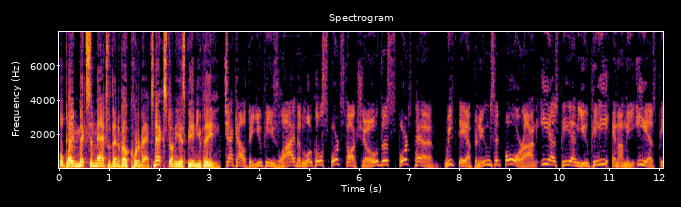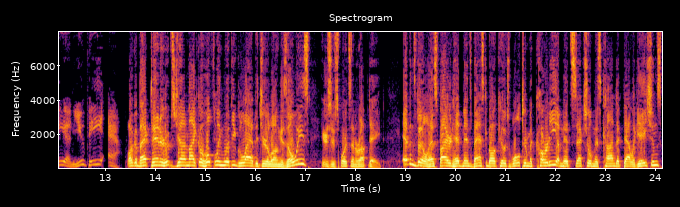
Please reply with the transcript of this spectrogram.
we'll play mix and match with NFL quarterbacks next on ESPN UP. Check out the UP's live and local sports talk show, The Sports Pen. Weekday afternoons at 4 on ESPN UP and on the ESPN UP app. Welcome back, Tanner Hoops. John Michael Hofling with you. Glad that you're along as always. Here's your Sports Center update. Evansville has fired head men's basketball coach Walter McCarty amid sexual misconduct allegations.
